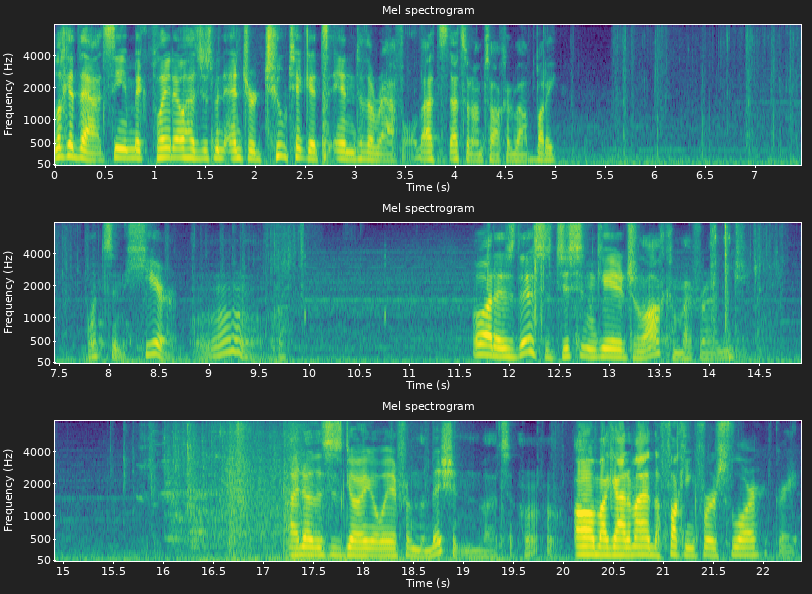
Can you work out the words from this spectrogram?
Look at that. Seeing McPlato has just been entered two tickets into the raffle. That's that's what I'm talking about, buddy. What's in here? Oh. What is this? A disengaged lock, my friend. I know this is going away from the mission, but... uh, Oh my god, am I on the fucking first floor? Great.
